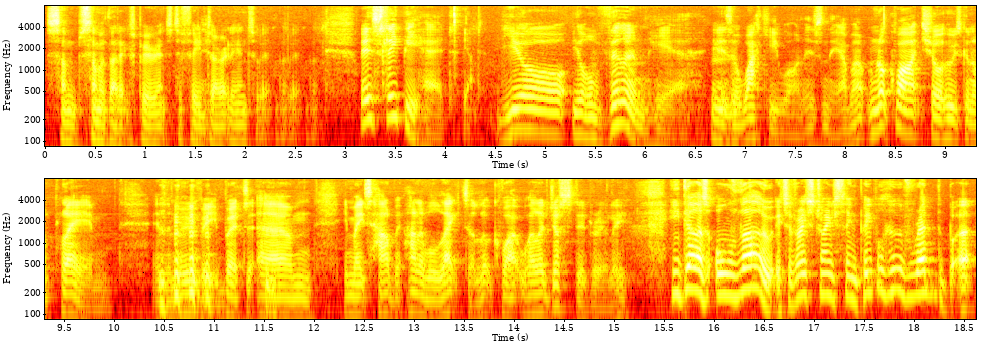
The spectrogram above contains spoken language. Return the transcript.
some some of that experience to feed directly into it. But but In Sleepyhead, Yeah. your your villain here is a wacky one, isn't he? I'm, I'm not quite sure who's going to play him in the movie, but um, he makes Hannibal Lecter look quite well adjusted, really. He does, although it's a very strange thing. People who have read the book, uh,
